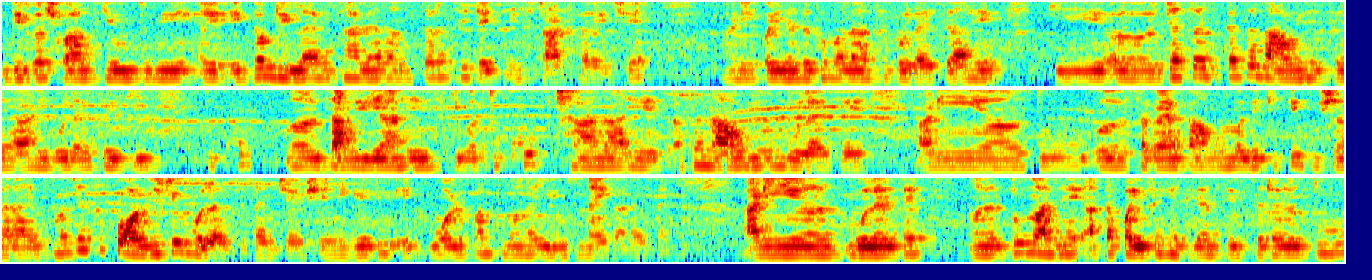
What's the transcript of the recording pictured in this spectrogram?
दीर्घ श्वास घेऊन तुम्ही एकदम रिलॅक्स झाल्यानंतरच ही टेक्निक स्टार्ट करायची आहे. आणि पहिल्यांदा तुम्हाला असं बोलायचं आहे की ज्याचं त्याचं नाव घ्यायचं आहे आणि बोलायचं आहे की तू खूप चांगली आहेस किंवा तू खूप छान आहेस असं नाव घेऊन बोलायचं आहे आणि तू सगळ्या कामामध्ये किती हुशार आहेस म्हणजे असं पॉझिटिव्ह बोलायचं त्यांच्याविषयी. निगेटिव्ह एक वर्ड पण तुम्हाला यूज नाही करायचं आहे आणि बोलायचं आहे तू माझे आता पैसे घेतले असतील तर तू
